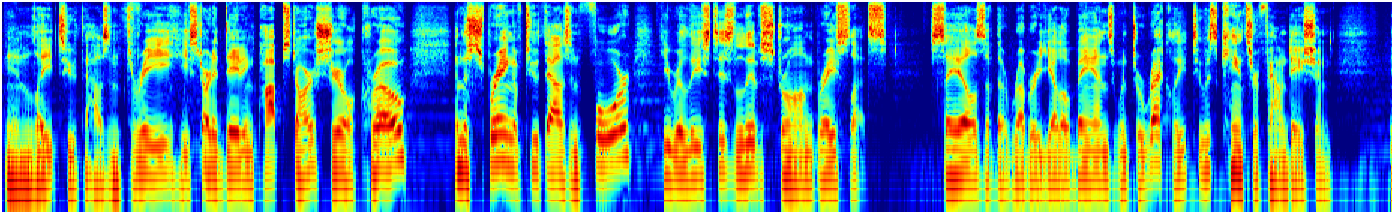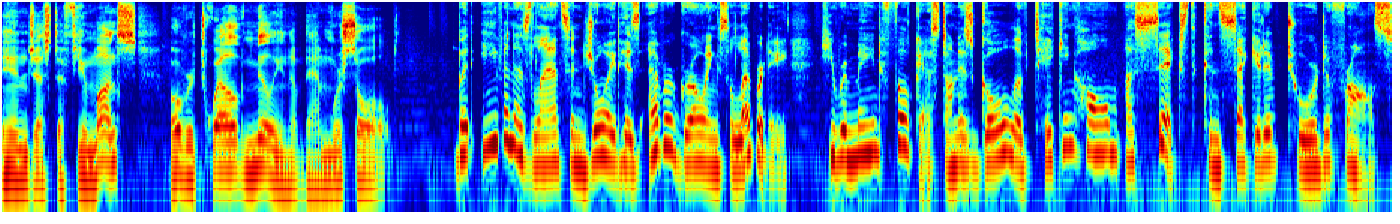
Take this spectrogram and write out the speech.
In late 2003, he started dating pop star Sheryl Crow. In the spring of 2004, he released his Livestrong bracelets. Sales of the rubber yellow bands went directly to his cancer foundation. In just a few months, over 12 million of them were sold. But even as Lance enjoyed his ever growing celebrity, he remained focused on his goal of taking home a sixth consecutive Tour de France.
